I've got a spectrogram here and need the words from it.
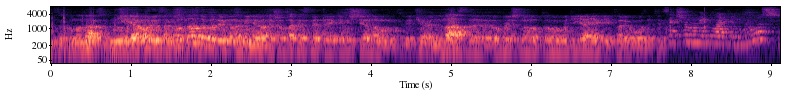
е, законодавців. Ні, я говорю, законодавство потрібно змінювати, щоб захистити якимось чином Звичайно. нас, е, обичного того водія, який перевозить. Якщо вони платять гроші,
